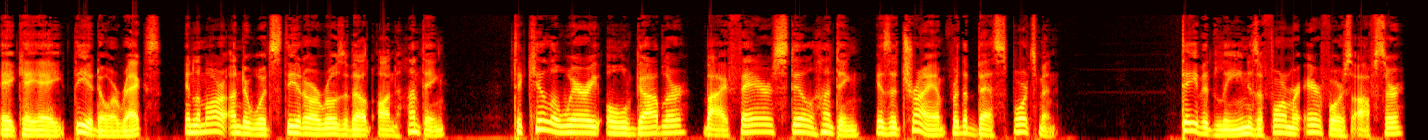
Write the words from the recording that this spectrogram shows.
aka Theodore Rex, in Lamar Underwood's Theodore Roosevelt on Hunting, to kill a wary old gobbler by fair, still hunting is a triumph for the best sportsman. David Lien is a former Air Force officer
